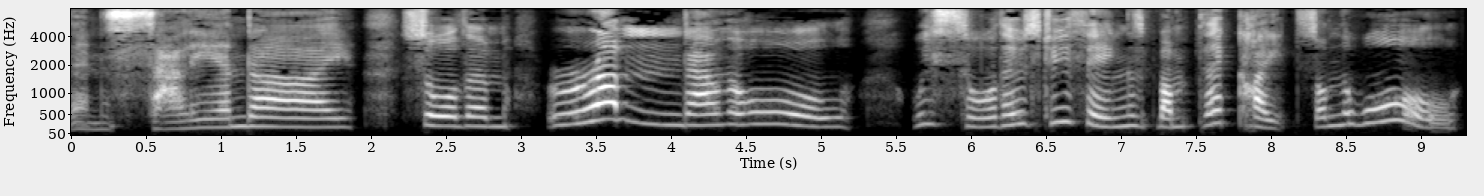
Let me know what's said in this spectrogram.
Then Sally and I saw them run down the hall. We saw those two things bump their kites on the wall.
